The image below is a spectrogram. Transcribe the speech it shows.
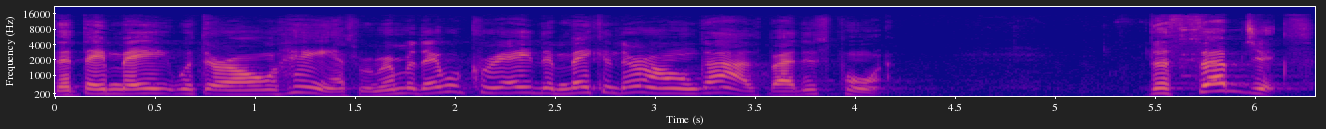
that they made with their own hands. Remember, they were created and making their own gods by this point. The subjects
